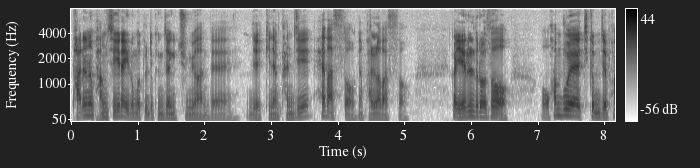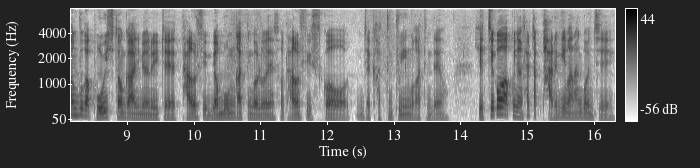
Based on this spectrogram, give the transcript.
바르는 방식이나 이런 것들도 굉장히 중요한데 이제 그냥 단지 해봤어, 그냥 발라봤어. 그러니까 예를 들어서 어, 환부에 직접 이제 환부가 보이시던가 아니면 이렇게 닿을 수 면봉 같은 걸로 해서 닿을 수 있을 거 이제 같은 부위인 것 같은데요. 이게 찍어갖고 그냥 살짝 바르기만 한 건지.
